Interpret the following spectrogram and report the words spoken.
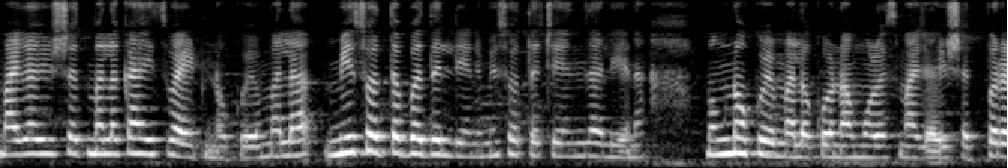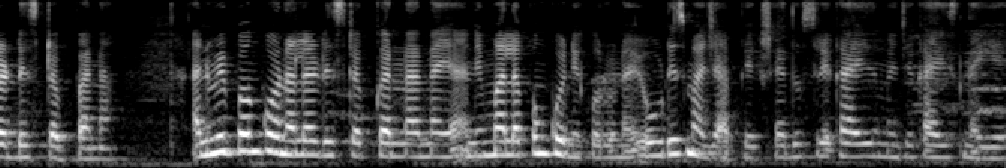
माझ्या आयुष्यात मला काहीच वाईट नको आहे मला मी स्वतः बदलली आहे ना मी स्वतः चेंज झाली आहे ना मग नको आहे मला कोणामुळेच माझ्या आयुष्यात परत डिस्टर्बपणा आणि मी पण कोणाला डिस्टर्ब करणार नाही आणि मला पण कोणी करू नये. एवढीच माझी अपेक्षा आहे. दुसरी काही म्हणजे काहीच नाही आहे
